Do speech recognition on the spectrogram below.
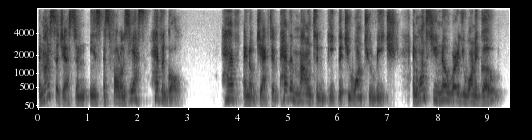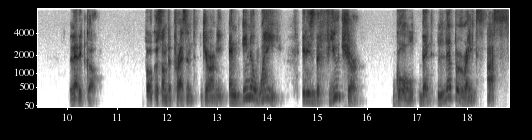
And my suggestion is as follows yes, have a goal, have an objective, have a mountain peak that you want to reach. And once you know where you want to go, let it go. Focus on the present journey. And in a way, it is the future goal that liberates us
